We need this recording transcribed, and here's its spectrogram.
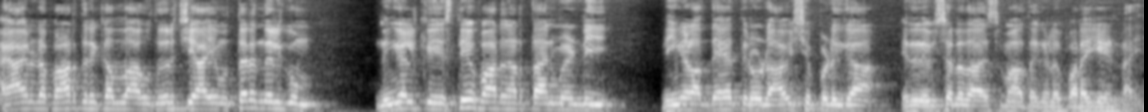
അയാളുടെ പ്രാർത്ഥനയ്ക്ക് അള്ളാഹു തീർച്ചയായും ഉത്തരം നൽകും. നിങ്ങൾക്ക് ഇസ്തീഫാർ നടത്താൻ വേണ്ടി നിങ്ങൾ അദ്ദേഹത്തിനോട് ആവശ്യപ്പെടുക എന്ന് നബിസ്വല്ലാസ് മാതങ്ങൾ പറയുകയുണ്ടായി.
